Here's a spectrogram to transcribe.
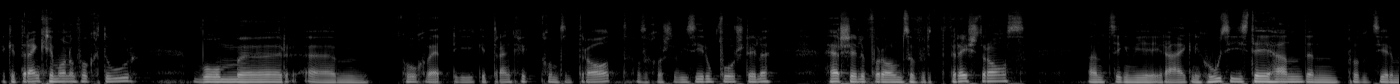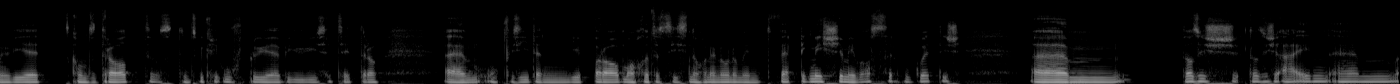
Getränkemanufaktur, wo wir ähm, hochwertige Getränkekonzentrat, also kannst du dir wie Sirup vorstellen, herstellen, vor allem so für die Restaurants. Wenn sie irgendwie ihre eigene Hauseistee haben, dann produzieren wir wie das Konzentrat, also es wirklich aufbrühen bei uns etc. Ähm, und für sie dann wie parat machen, dass sie es nachher nur noch fertig mischen mit Wasser und gut ist. Ähm, das ist, das ist ein, ähm,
